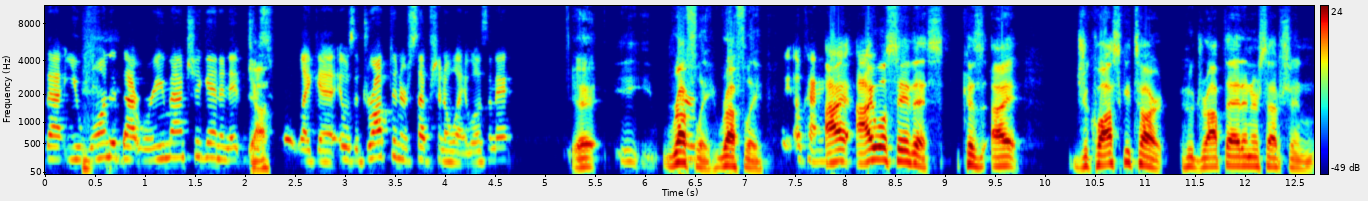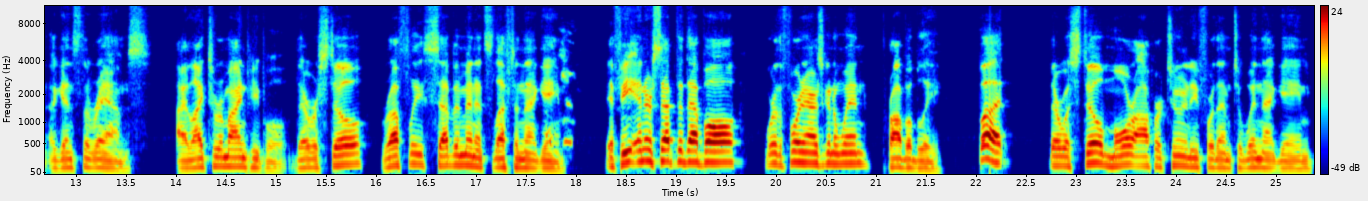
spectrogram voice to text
that you wanted that rematch again, and it just yeah. felt like a, it was a dropped interception away, wasn't it? Yeah, roughly, roughly. Okay. I I will say this because I Jaquiski Tartt, who dropped that interception against the Rams. I like to remind people there were still roughly seven minutes left in that game. If he intercepted that ball were the 49ers going to win? Probably. But there was still more opportunity for them to win that game.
